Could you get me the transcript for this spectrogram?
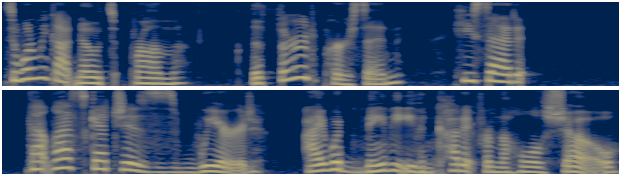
So when we got notes from the third person, he said, That last sketch is weird. I would maybe even cut it from the whole show.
